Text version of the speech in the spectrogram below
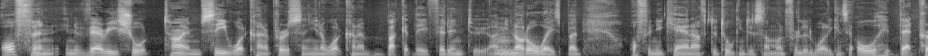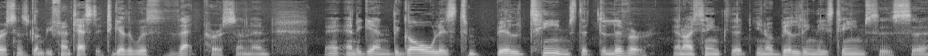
often in a very short time see what kind of person, you know, what kind of bucket they fit into. I mm. mean, not always, but often you can after talking to someone for a little while, you can say, oh, that person is going to be fantastic together with that person, and and again, the goal is to build teams that deliver and I think that you know building these teams is uh,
